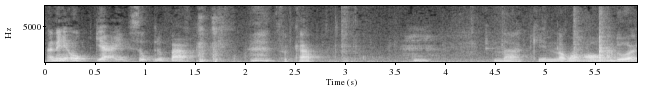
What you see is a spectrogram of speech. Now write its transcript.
อันนี้อกใหญ่สุกหรือเปล่า สุดครับ น่ากินแล้วก็หอมด้วย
